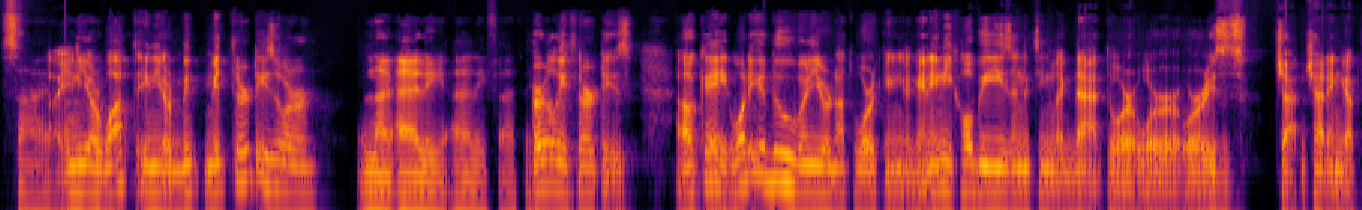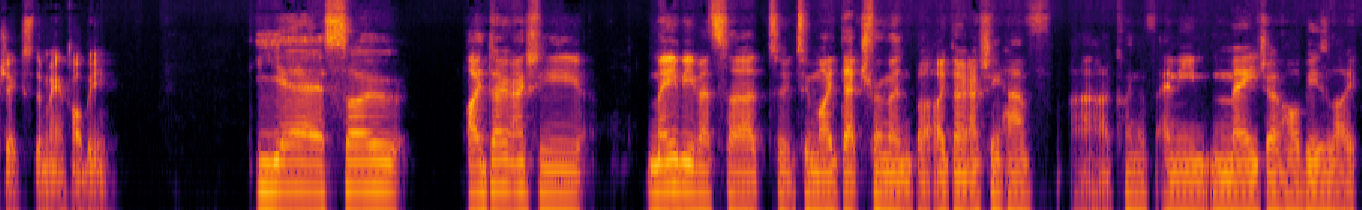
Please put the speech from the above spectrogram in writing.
So in your what? In your mid mid thirties or no early early thirties? Early thirties. Okay. What do you do when you're not working? Again, any hobbies, anything like that, or or or is ch- chatting up chicks the main hobby? Yeah. So I don't actually. Maybe that's uh, to to my detriment, but I don't actually have uh, kind of any major hobbies like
